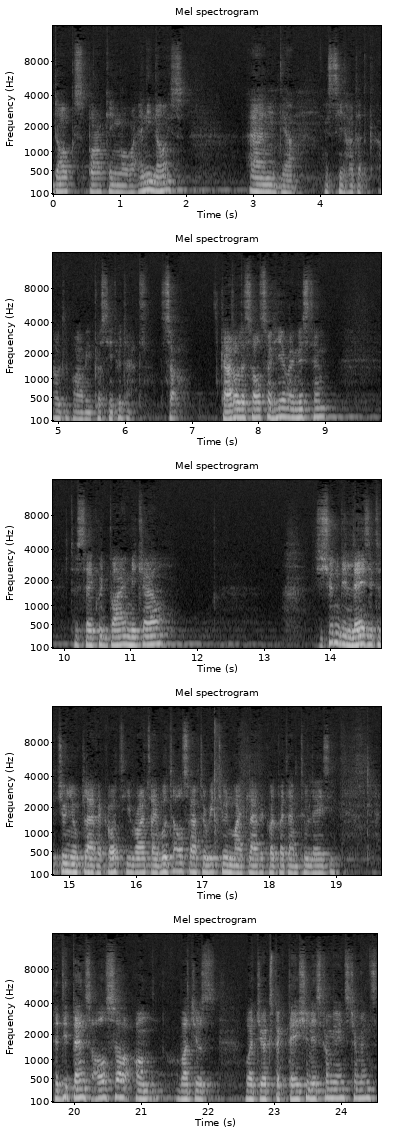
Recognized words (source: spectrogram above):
dogs barking or any noise. And yeah, we see how that how, how we proceed with that. So, Karel is also here. I missed him to say goodbye. Mikael, you shouldn't be lazy to tune your clavichord. He writes, I would also have to retune my clavichord, but I'm too lazy. It depends also on what your what your expectation is from your instruments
